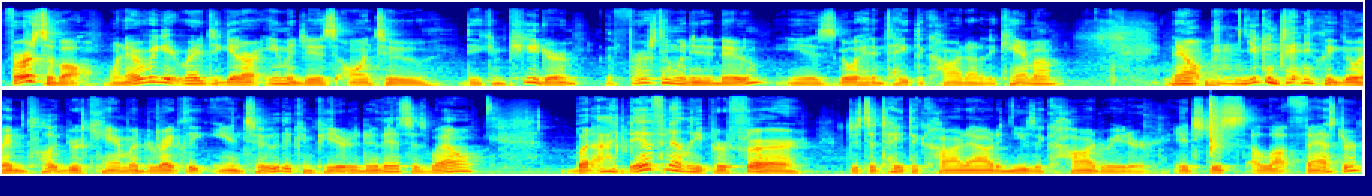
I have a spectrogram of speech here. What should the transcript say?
First of all, whenever we get ready to get our images onto the computer, the first thing we need to do is go ahead and take the card out of the camera now, you can technically go ahead and plug your camera directly into the computer to do this as well, but I definitely prefer just to take the card out and use a card reader. It's just a lot faster.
